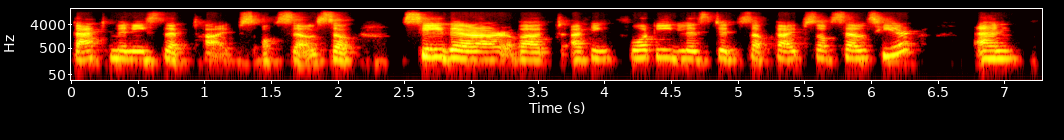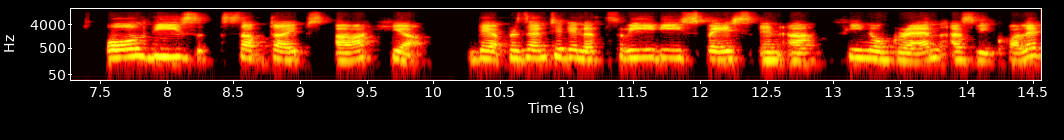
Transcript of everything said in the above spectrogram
that many subtypes of cells. So see, there are about, I think, 40 listed subtypes of cells here, and all these subtypes are here. They are presented in a 3D space in a phenogram, as we call it.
